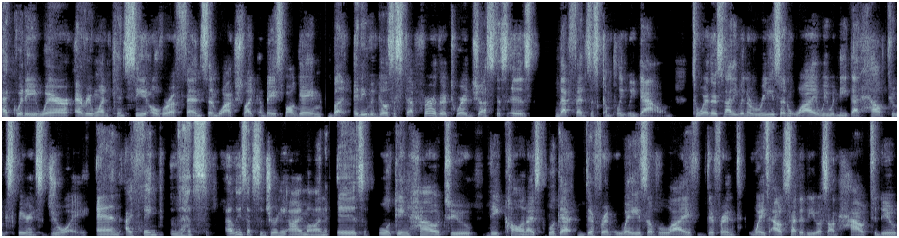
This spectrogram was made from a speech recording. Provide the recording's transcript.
equity where everyone can see over a fence and watch like a baseball game. But it even goes a step further to where justice is that fence is completely down. To where there's not even a reason why we would need that help to experience joy. And I think that's at least that's the journey I'm on is looking how to decolonize, look at different ways of life, different ways outside of the US on how to do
